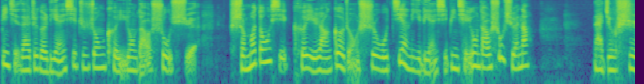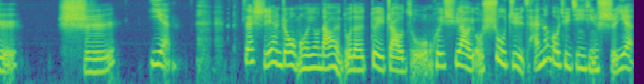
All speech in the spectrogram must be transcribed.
并且在这个联系之中可以用到数学。什么东西可以让各种事物建立联系，并且用到数学呢？那就是实验。在实验中，我们会用到很多的对照组，我们会需要有数据才能够去进行实验。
